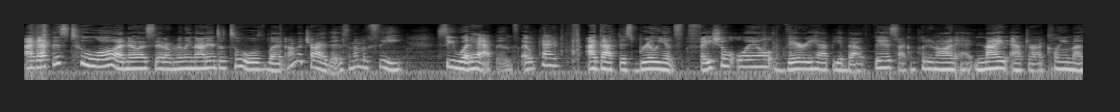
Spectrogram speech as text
I got this tool. I know I said I'm really not into tools, but I'm going to try this and I'm going to see see what happens okay? I got this brilliance facial oil. Very happy about this. I can put it on at night after i clean my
